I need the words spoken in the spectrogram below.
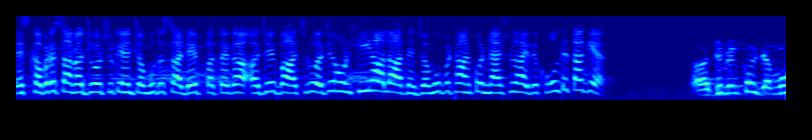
ਇਸ ਖਬਰ ਦੇ ਸਾਨਾ ਜੋੜ ਚੁੱਕੇ ਨੇ ਜੰਮੂ ਦੇ ਸਾਡੇ ਪੱਤਰਕਾਰ ਅਜੇ ਬਾਚਲੂ ਅਜੇ ਹੁਣ ਕੀ ਹਾਲਾਤ ਨੇ? ਜੰਮੂ ਪਠਾਨਕੋਟ ਨੈਸ਼ਨਲ ਹਾਈਵੇ ਖੋਲ ਦਿੱਤਾ ਗਿਆ ਜੀ ਬਿਲਕੁਲ ਜੰਮੂ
